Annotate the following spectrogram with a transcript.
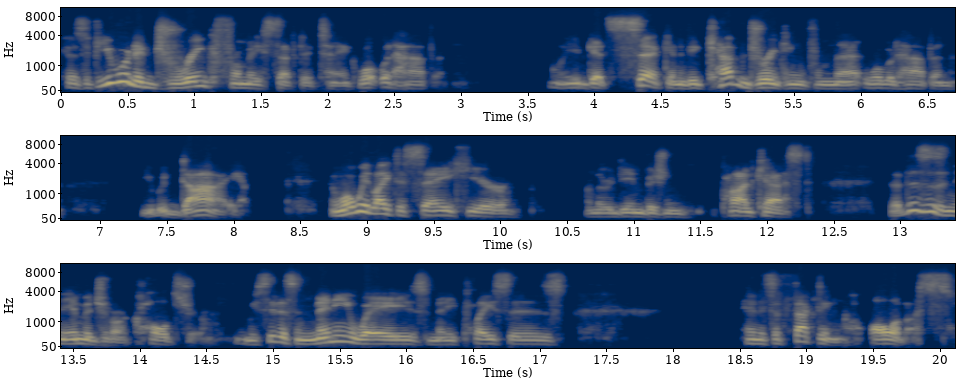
Because if you were to drink from a septic tank, what would happen? Well, you'd get sick. And if you kept drinking from that, what would happen? You would die. And what we'd like to say here on the Redeemed Vision podcast that this is an image of our culture. We see this in many ways, many places, and it's affecting all of us,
